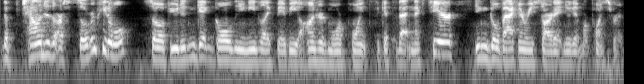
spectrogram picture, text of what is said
The challenges are still repeatable, so if you didn't get gold and you need like maybe 100 more points to get to that next tier, you can go back and restart it and you'll get more points for it.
